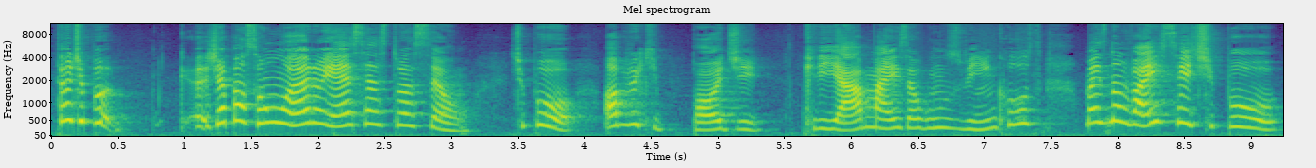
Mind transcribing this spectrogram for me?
Então, tipo, já passou um ano e essa é a situação. Tipo, óbvio que pode criar mais alguns vínculos, mas não vai ser, tipo,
